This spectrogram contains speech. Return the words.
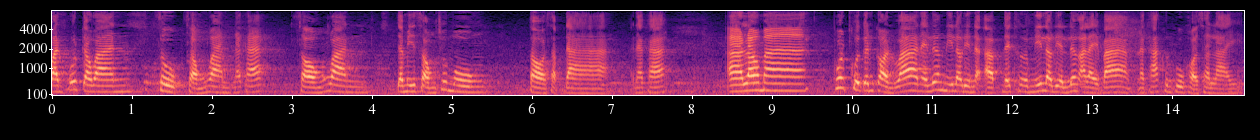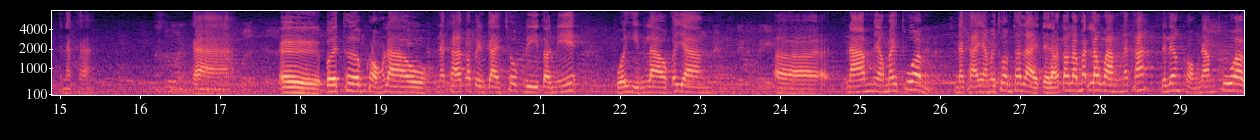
วันพุธกับวันศุกร์สองวันนะคะสองวันจะมีสองชั่วโมงต่อสัปดาห์นะคะเรามาพูดคุยกันก่อนว่าในเรื่องนี้เราเรียนในเทอมนี้เราเรียนเรื่องอะไรบ้างนะคะ คุณครูขอสไลด์นะคะค่ะ เออเปิดเทอมของเรานะคะ ก็เป็นการโชคดีตอนนี้ หัวหินเราก็ยังออน้ำยังไม่ท่วมนะคะ ยังไม่ท่วมเท่าไหร่แต่เราต้องระมัดระวังนะคะ ในเรื่องของน้ำท่วม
